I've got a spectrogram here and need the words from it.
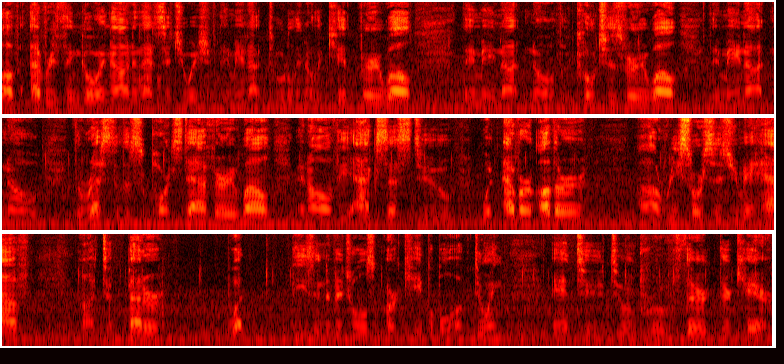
of everything going on in that situation. They may not totally know the kid very well. They may not know the coaches very well. They may not know the rest of the support staff very well and all the access to whatever other uh, resources you may have uh, to better what these individuals are capable of doing and to, to improve their, their care.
